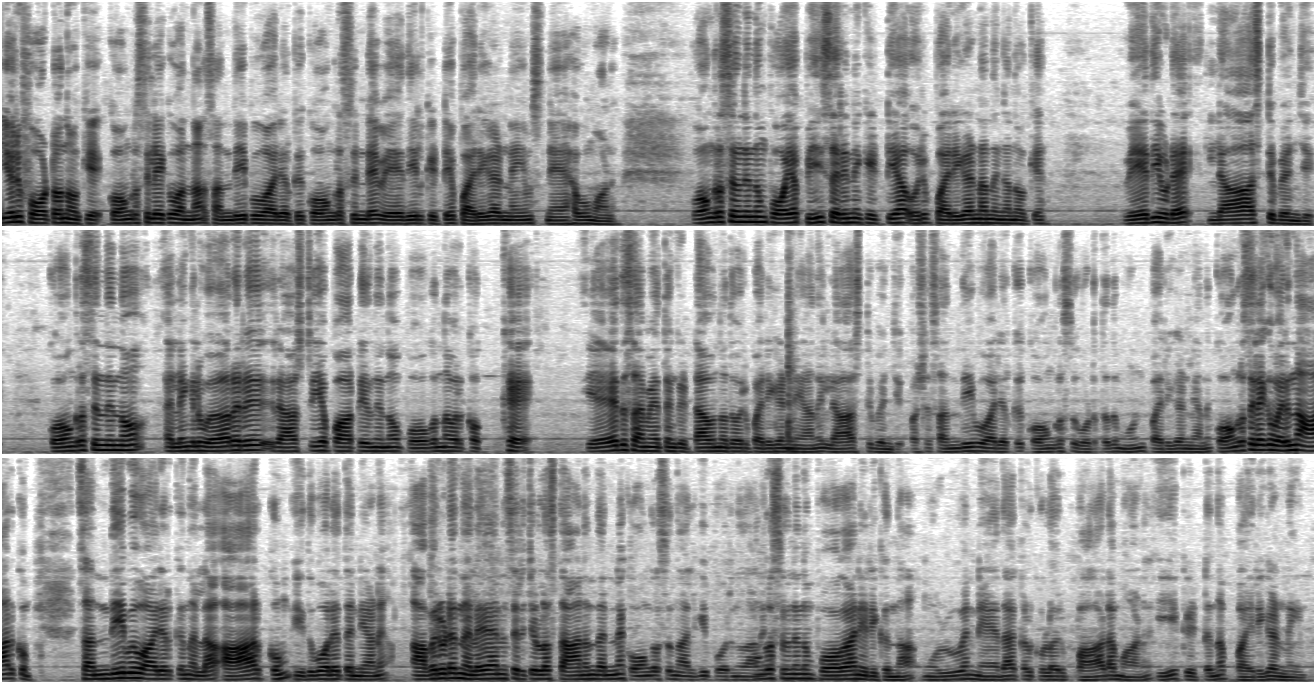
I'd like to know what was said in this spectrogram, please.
ഈ ഒരു ഫോട്ടോ നോക്കി കോൺഗ്രസിലേക്ക് വന്ന സന്ദീപ് വാര്യർക്ക് കോൺഗ്രസിന്റെ വേദിയിൽ കിട്ടിയ പരിഗണനയും സ്നേഹവുമാണ്. കോൺഗ്രസിൽ നിന്നും പോയ പി സരിന് കിട്ടിയ ഒരു പരിഗണന നിങ്ങൾ നോക്കിയേ. വേദിയുടെ ലാസ്റ്റ് ബെഞ്ച് കോൺഗ്രസിൽ നിന്നോ അല്ലെങ്കിൽ വേറൊരു രാഷ്ട്രീയ പാർട്ടിയിൽ നിന്നോ പോകുന്നവർക്കൊക്കെ ഏത് സമയത്തും കിട്ടാവുന്നത് ഒരു പരിഗണനയാണ് ലാസ്റ്റ് ബെഞ്ച് പക്ഷേ സന്ദീപ് വാര്യർക്ക് കോൺഗ്രസ് കൊടുത്തത് മുൻ പരിഗണനയാണ്. കോൺഗ്രസ്സിലേക്ക് വരുന്ന ആർക്കും സന്ദീപ് വാര്യർക്ക് എന്നല്ല ആർക്കും ഇതുപോലെ തന്നെയാണ്. അവരുടെ നിലയനുസരിച്ചുള്ള സ്ഥാനം തന്നെ കോൺഗ്രസ് നൽകി പോരുന്നതാണ്. കോൺഗ്രസിൽ നിന്നും പോകാനിരിക്കുന്ന മുഴുവൻ നേതാക്കൾക്കുള്ള ഒരു പാഠമാണ് ഈ കിട്ടുന്ന പരിഗണനയും.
